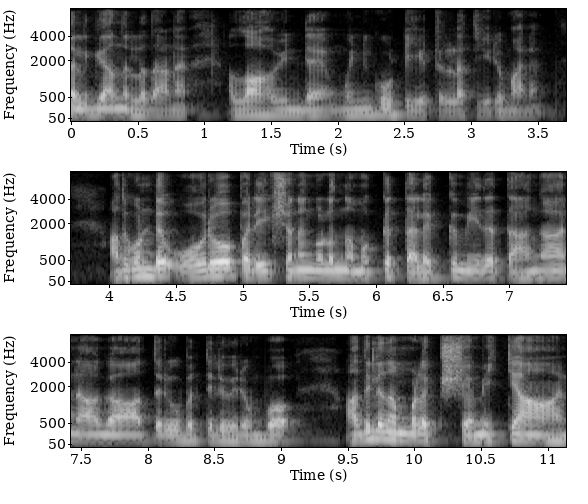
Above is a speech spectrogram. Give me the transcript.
നൽകുക എന്നുള്ളതാണ് അള്ളാഹുവിന്റെ മുൻകൂട്ടിയിട്ടുള്ള തീരുമാനം. അതുകൊണ്ട് ഓരോ പരീക്ഷണങ്ങളും നമുക്ക് തലക്ക് മീതെ താങ്ങാനാകാത്ത രൂപത്തിൽ വരുമ്പോൾ അതിൽ നമ്മൾ ക്ഷമിക്കാൻ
